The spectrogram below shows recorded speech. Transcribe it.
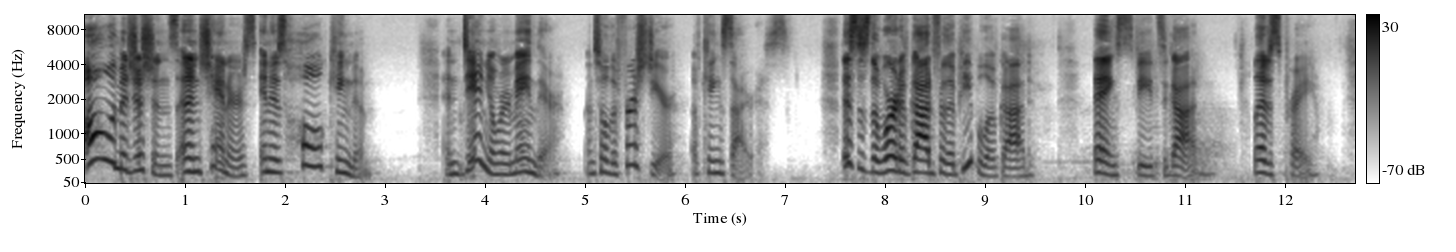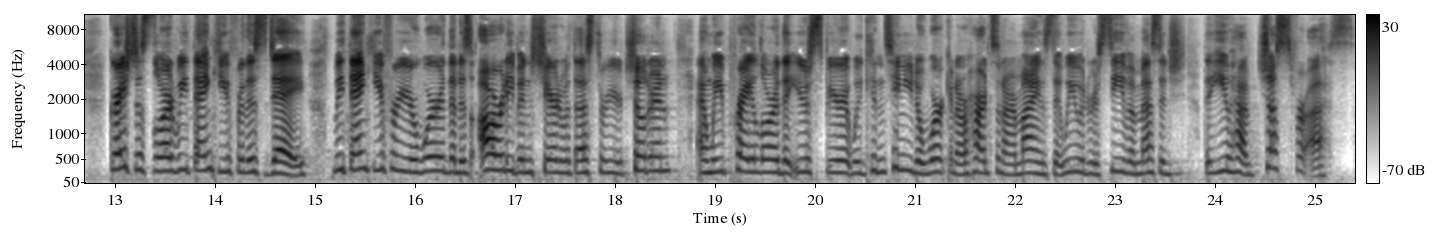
all the magicians and enchanters in his whole kingdom. And Daniel remained there until the first year of King Cyrus. This is the word of God for the people of God. Thanks be to God. Let us pray. Gracious Lord, we thank you for this day. We thank you for your word that has already been shared with us through your children. And we pray, Lord, that your spirit would continue to work in our hearts and our minds, that we would receive a message that you have just for us.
